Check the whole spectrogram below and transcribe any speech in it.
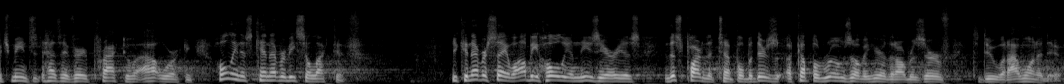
which means it has a very practical outworking. Holiness can never be selective. You can never say, well, I'll be holy in these areas, in this part of the temple, but there's a couple rooms over here that I'll reserve to do what I want to do.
